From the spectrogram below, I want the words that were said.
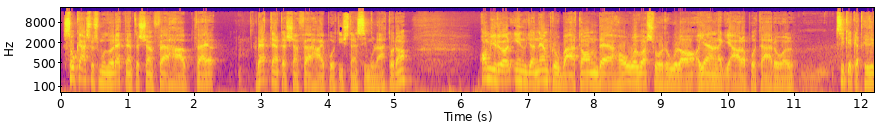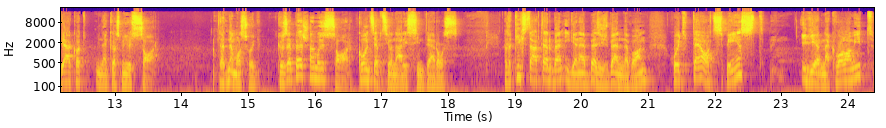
szokásos módon rettenetesen felhá, fel, rettenetesen felhájpolt Isten szimulátora, amiről én ugyan nem próbáltam, de ha olvasol róla a jelenlegi állapotáról cikkeket, kritikákat, mindenki azt mondja, hogy szar. Tehát nem az, hogy közepes, hanem az, hogy szar. Koncepcionális szinten rossz. Tehát a Kickstarterben igen, ebbe ez is benne van, hogy te adsz pénzt, ígérnek valamit,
